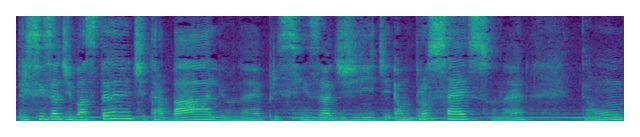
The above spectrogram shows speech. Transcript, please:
precisa de bastante trabalho, né? Precisa de, de, é um processo, né? Então,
